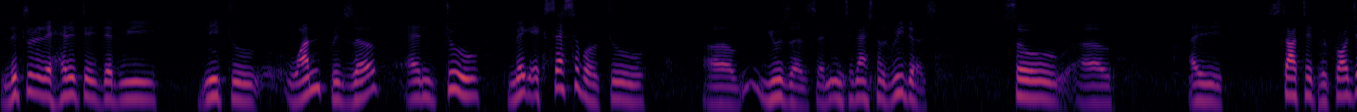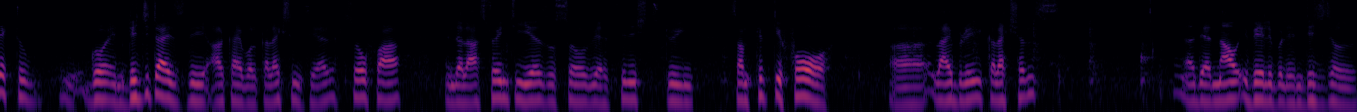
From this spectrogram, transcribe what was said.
literary heritage that we need to one preserve and two make accessible to uh, users and international readers. So, uh, I started a project to go and digitize the archival collections here. So far in the last 20 years or so we have finished doing some 54 uh, library collections. Uh, they are now available in digital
